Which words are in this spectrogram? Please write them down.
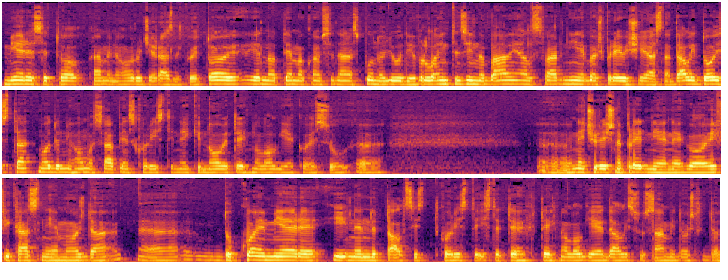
mjere se to kameno oruđe razlikuje. To je jedna od tema kojom se danas puno ljudi vrlo intenzivno bavi, ali stvar nije baš previše jasna. Da li doista moderni homo sapiens koristi neke nove tehnologije koje su E, neću reći naprednije, nego efikasnije možda, e, do koje mjere i neandertalci koriste iste te tehnologije, da li su sami došli do,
